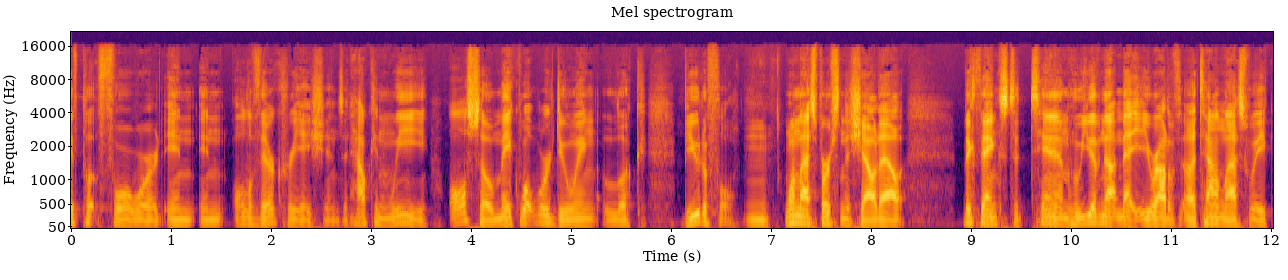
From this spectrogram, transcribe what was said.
they've put forward in, in all of their creations. And how can we also make what we're doing look beautiful? One last person to shout out. Big thanks to Tim, who you have not met yet. You were out of uh, town last week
